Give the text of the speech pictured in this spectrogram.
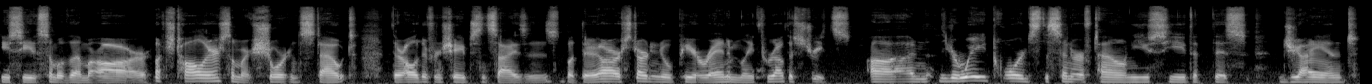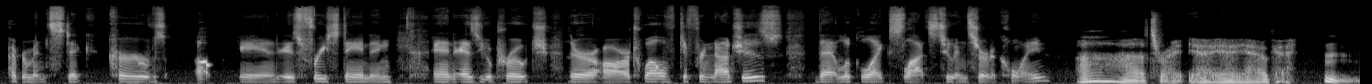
You see some of them are much taller, some are short and stout. They're all different shapes and sizes, but they are starting to appear randomly throughout the streets. On your way towards the center of town, you see that this giant peppermint stick curves up and is freestanding. And as you approach, there are 12 different notches that look like slots to insert a coin. Ah, that's right. Yeah, yeah, yeah. Okay. Hmm.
